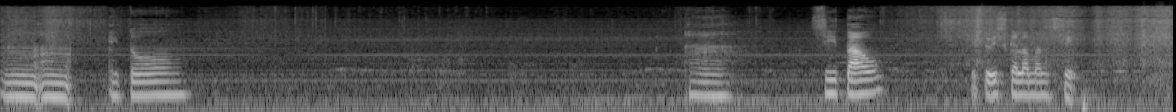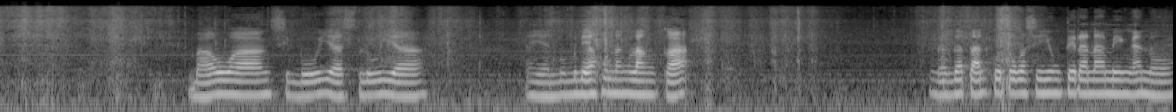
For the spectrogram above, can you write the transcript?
Uh, uh, itong uh, sitaw. Ito is kalamansi. Bawang, sibuyas, luya. Ayan, bumili ako ng langka. Gagataan ko to kasi yung tira naming ano,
